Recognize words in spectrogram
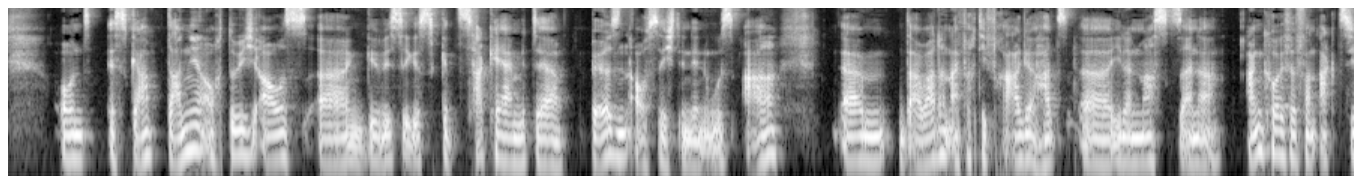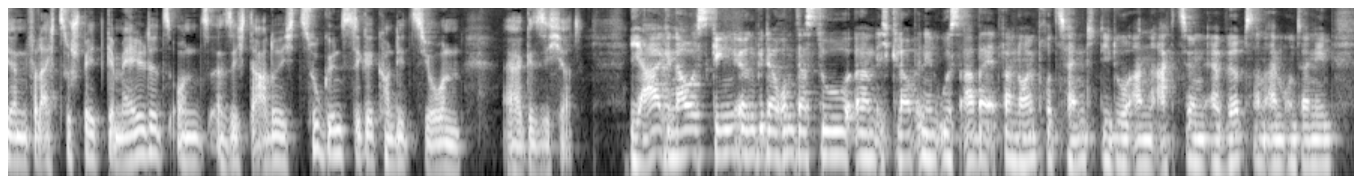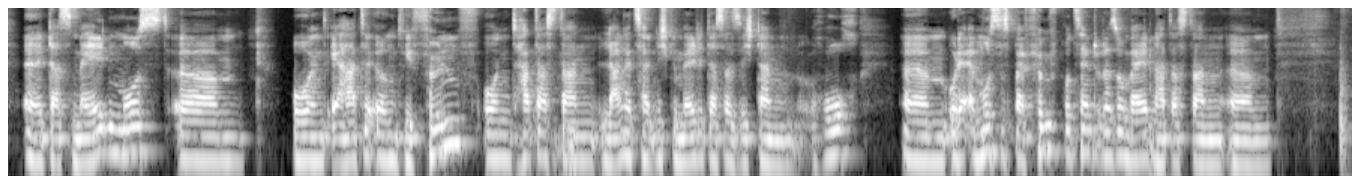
Und es gab dann ja auch durchaus äh, ein gewisses Gezacker mit der Börsenaufsicht in den USA, ähm, da war dann einfach die Frage, hat äh, Elon Musk seine Ankäufe von Aktien vielleicht zu spät gemeldet und äh, sich dadurch zu günstige Konditionen äh, gesichert? Ja, genau. Es ging irgendwie darum, dass du, ähm, ich glaube, in den USA bei etwa neun Prozent, die du an Aktien erwirbst an einem Unternehmen, äh, das melden musst. Ähm, und er hatte irgendwie fünf und hat das dann lange Zeit nicht gemeldet, dass er sich dann hoch ähm, oder er muss es bei fünf Prozent oder so melden, hat das dann ähm,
